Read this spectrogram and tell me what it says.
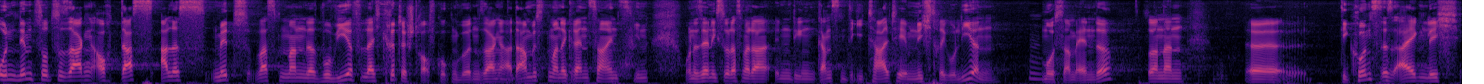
und nimmt sozusagen auch das alles mit, was man, wo wir vielleicht kritisch drauf gucken würden, sagen, ja, da müssten wir eine Grenze einziehen. Und es ist ja nicht so, dass man da in den ganzen Digitalthemen nicht regulieren hm. muss am Ende, sondern äh, die Kunst ist eigentlich,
